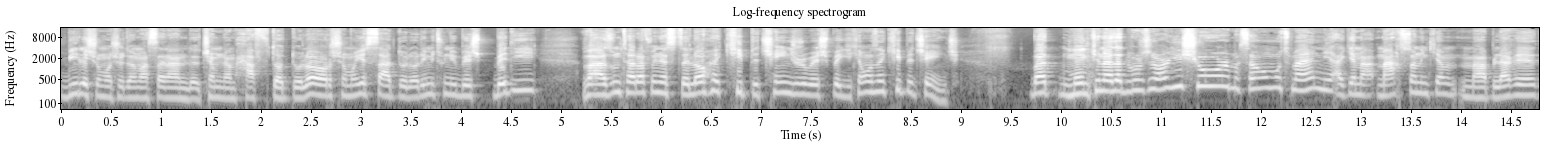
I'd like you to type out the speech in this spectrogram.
بیل شما شده مثلا چه می‌دونم 70 دلار شما یه 100 دلاری می‌تونی بهش بدی و از اون طرف این اصطلاح the change رو بهش بگی که مثلا the change. بعد ممکن ازت بپرسه are you sure? مثلا مطمئنی. اگه مخصوصا اینکه مبلغ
